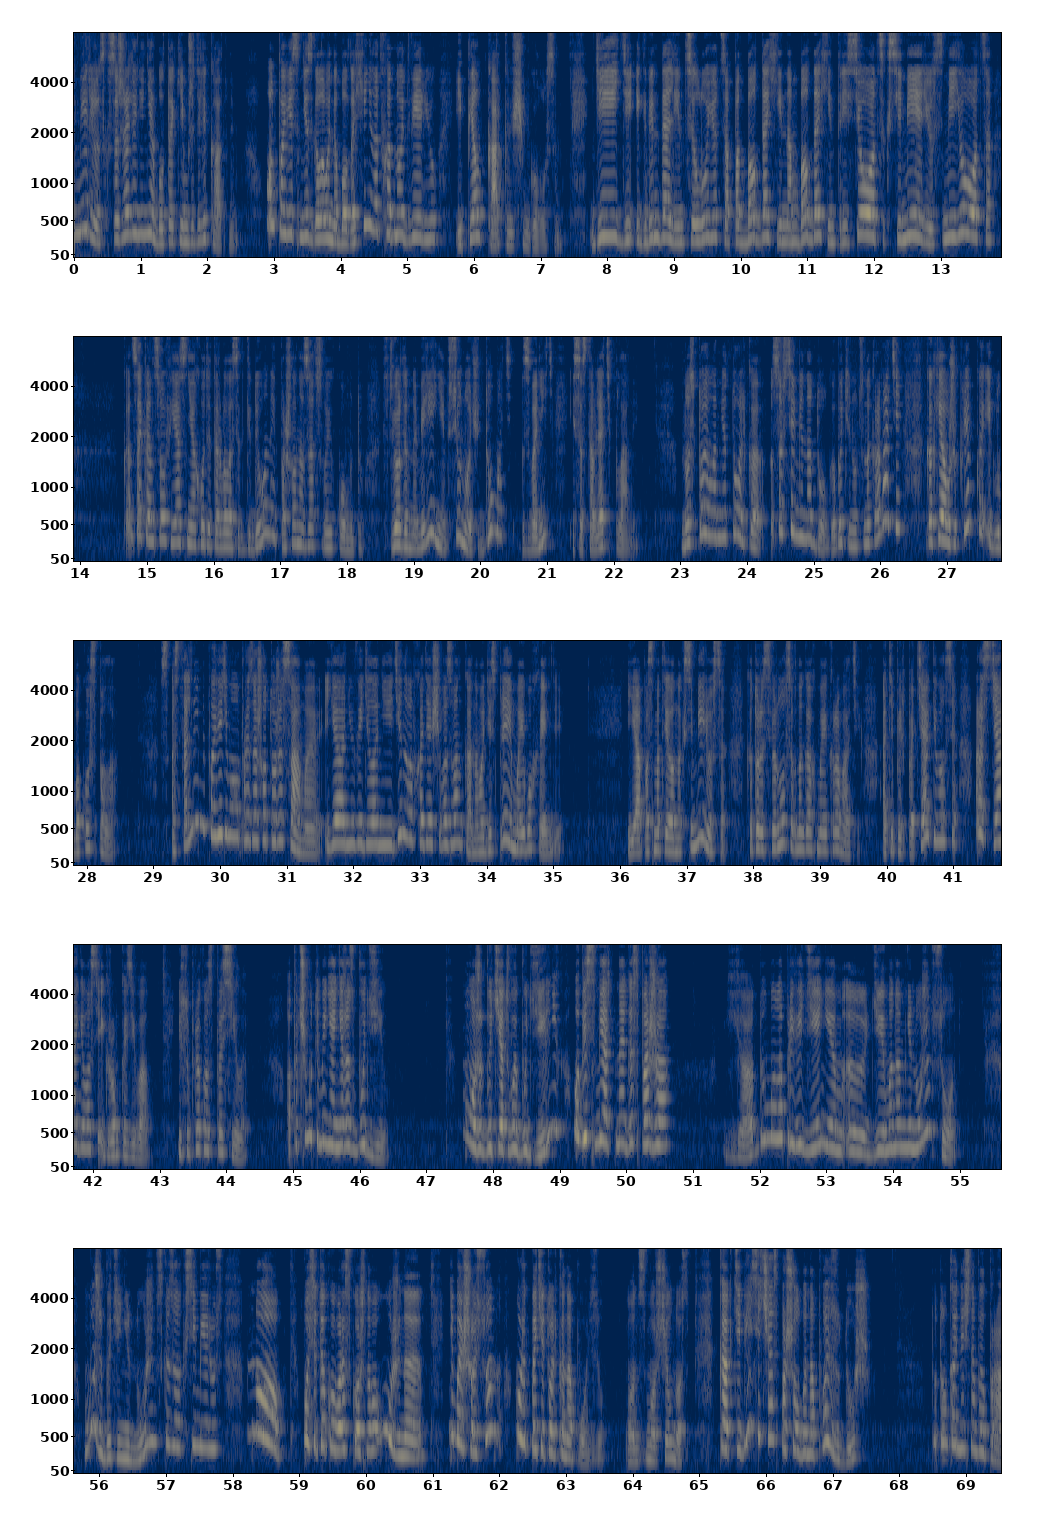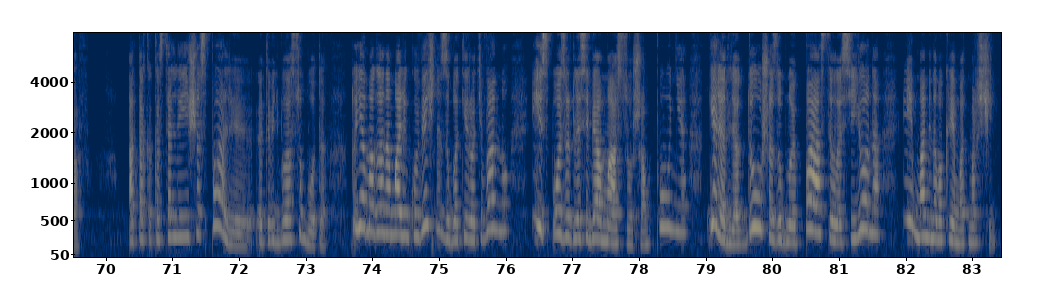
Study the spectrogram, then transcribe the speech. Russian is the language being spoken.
Ксимериус, к сожалению, не был таким же деликатным. Он повис вниз головой на балдахине над входной дверью и пел каркающим голосом. Диди и Гвиндолин целуются под балдахином, балдахин трясется, Ксимериус смеется. В конце концов, я с неохотой оторвалась от Гидеона и пошла назад в свою комнату с твердым намерением всю ночь думать, звонить и составлять планы. Но стоило мне только, совсем ненадолго, вытянуться на кровати, как я уже крепко и глубоко спала. С остальными, по-видимому, произошло то же самое. Я не увидела ни единого входящего звонка на дисплее моего хэнди. Я посмотрела на Ксимериуса, который свернулся в ногах моей кровати, а теперь подтягивался, растягивался и громко зевал. И с упреком спросила, «А почему ты меня не разбудил?» «Может быть, я твой будильник, о бессмертная госпожа?» «Я думала, привидениям, э, демонам не нужен сон». «Может быть, и не нужен», — сказал Ксимериус, но после такого роскошного ужина небольшой сон может пойти только на пользу. Он сморщил нос. Как тебе сейчас пошел бы на пользу душ? Тут он, конечно, был прав. А так как остальные еще спали, это ведь была суббота, то я могла на маленькую вечность заблокировать ванну и использовать для себя массу шампуня, геля для душа, зубной пасты, лосьона и маминого крема от морщин.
